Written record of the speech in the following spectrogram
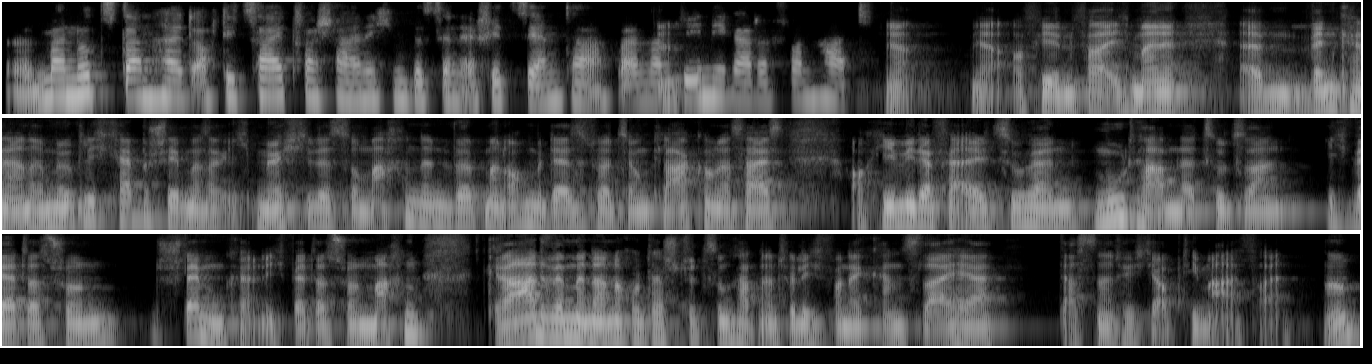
Äh, man nutzt dann halt auch die Zeit wahrscheinlich ein bisschen effizienter, weil man ja. weniger davon hat. Ja, ja, auf jeden Fall. Ich meine, ähm, wenn keine andere Möglichkeit besteht, man sagt, ich möchte das so machen, dann wird man auch mit der Situation klarkommen. Das heißt, auch hier wieder für alle zuhören, Mut haben dazu zu sagen, ich werde das schon stemmen können, ich werde das schon machen. Gerade wenn man dann noch Unterstützung hat, natürlich von der Kanzlei her, das ist natürlich der Optimalfall. Ne?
